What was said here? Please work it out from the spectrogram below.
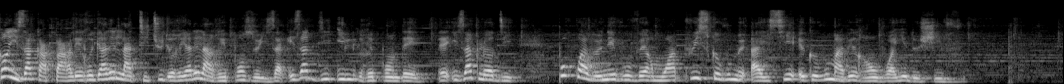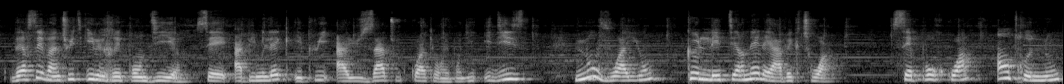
quand Isaac a parlé, regardez l'attitude, regardez la réponse de Isaac. Isaac dit, il répondait. Et Isaac leur dit, pourquoi venez-vous vers moi puisque vous me haïssiez et que vous m'avez renvoyé de chez vous? Verset 28, ils répondirent, c'est Abimelech et puis Ahuzat ou quoi qui ont répondu. Ils disent, nous voyons que l'Éternel est avec toi. C'est pourquoi entre nous,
